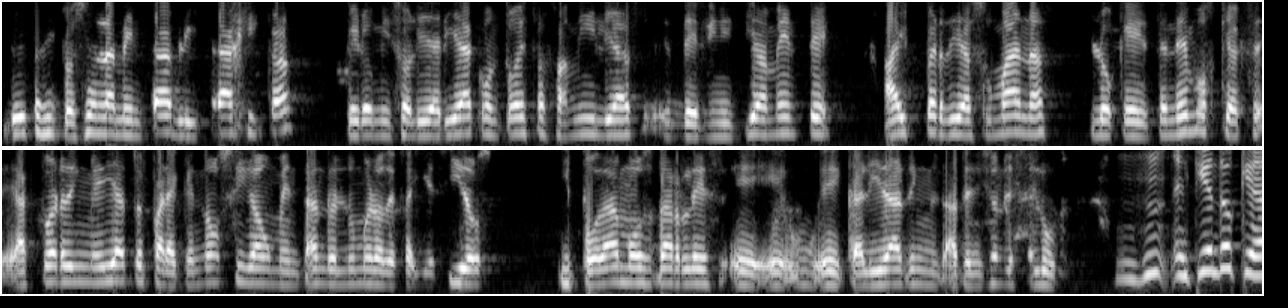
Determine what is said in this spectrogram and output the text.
de esta situación lamentable y trágica, pero mi solidaridad con todas estas familias, eh, definitivamente hay pérdidas humanas, lo que tenemos que actuar de inmediato es para que no siga aumentando el número de fallecidos y podamos darles eh, calidad en atención de salud. Entiendo que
